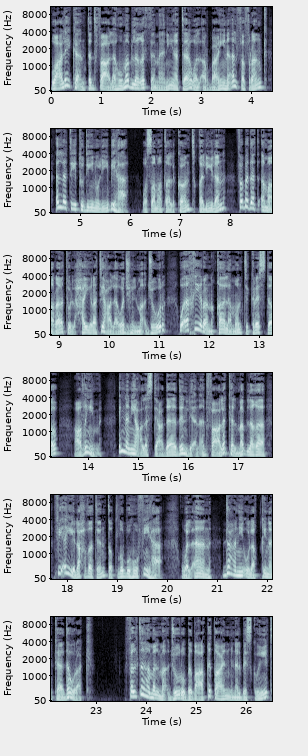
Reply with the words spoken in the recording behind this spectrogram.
وعليك أن تدفع له مبلغ الثمانية والأربعين ألف فرنك التي تدين لي بها. وصمت الكونت قليلا فبدت أمارات الحيرة على وجه الماجور وأخيرا قال مونت كريستو عظيم إنني على استعداد لأن أدفع لك المبلغ في أي لحظة تطلبه فيها والآن دعني ألقنك دورك. فالتهم الماجور بضع قطع من البسكويت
